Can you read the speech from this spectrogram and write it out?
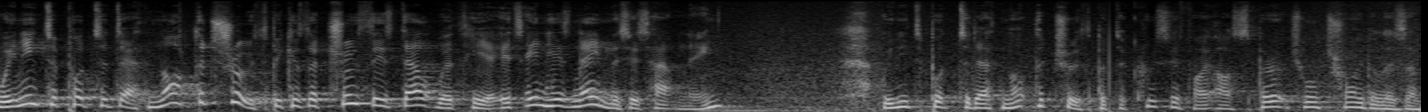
We need to put to death not the truth, because the truth is dealt with here. It's in his name this is happening. We need to put to death not the truth, but to crucify our spiritual tribalism.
